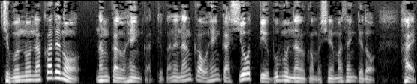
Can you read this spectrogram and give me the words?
自分の中でのなんかの変化っていうかね、なんかを変化しようっていう部分なのかもしれませんけど、はい。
